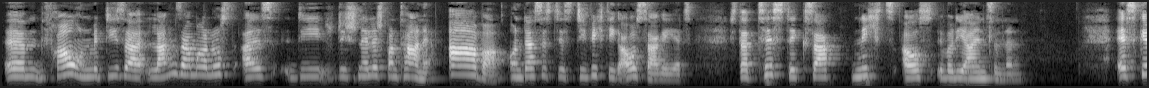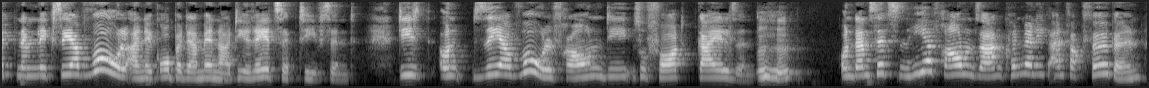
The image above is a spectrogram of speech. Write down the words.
ähm, Frauen mit dieser langsameren Lust als die, die schnelle spontane. Aber, und das ist jetzt die wichtige Aussage jetzt, Statistik sagt nichts aus über die Einzelnen. Es gibt nämlich sehr wohl eine Gruppe der Männer, die rezeptiv sind. Die, und sehr wohl Frauen, die sofort geil sind. Und dann sitzen hier Frauen und sagen, können wir nicht einfach vögeln?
